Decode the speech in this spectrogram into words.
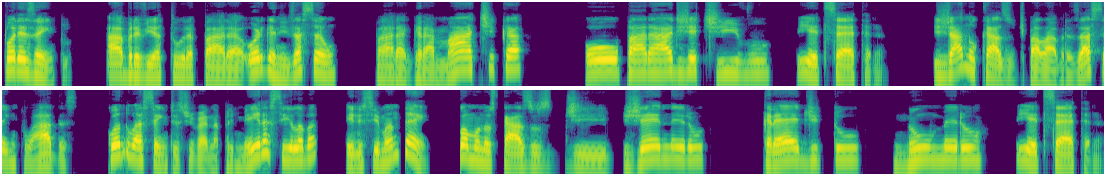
Por exemplo, a abreviatura para organização, para gramática ou para adjetivo e etc. Já no caso de palavras acentuadas, quando o acento estiver na primeira sílaba, ele se mantém, como nos casos de gênero, crédito, número e etc.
